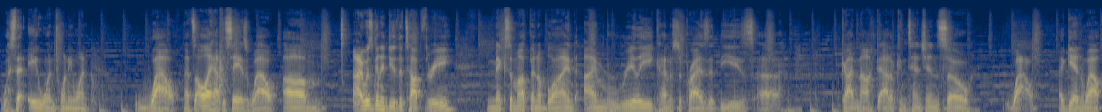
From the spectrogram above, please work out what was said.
was that A121. Wow. That's all I have to say is wow. Um, I was going to do the top three, mix them up in a blind. I'm really kind of surprised that these uh, got knocked out of contention. So, wow. Again, wow.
